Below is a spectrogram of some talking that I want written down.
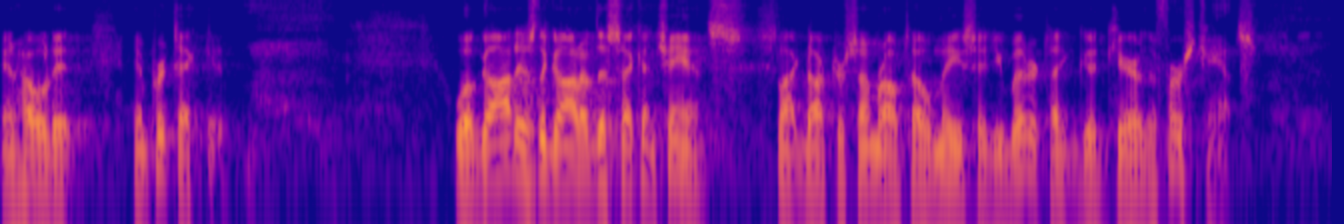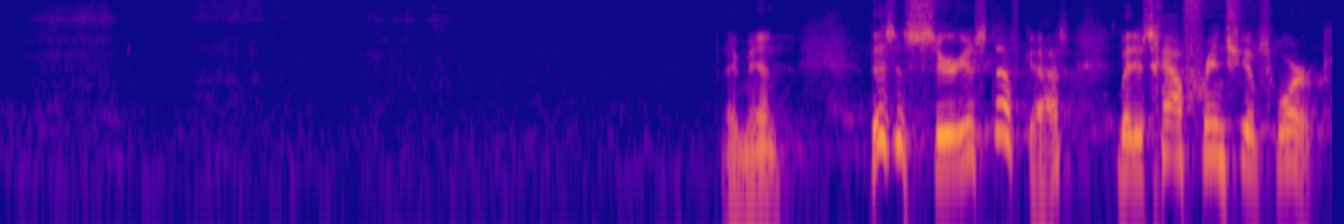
and hold it and protect it. Well, God is the God of the second chance. It's like Dr. Sumrall told me. He said, You better take good care of the first chance. Amen. This is serious stuff, guys, but it's how friendships work.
